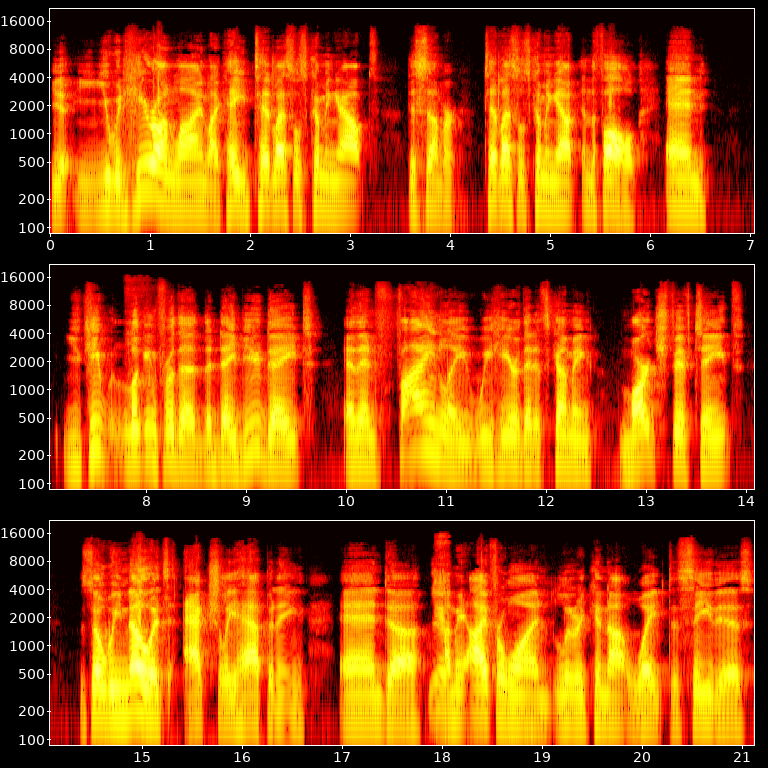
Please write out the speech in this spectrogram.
you, you would hear online like, hey, Ted Lasso's coming out this summer. Ted Lasso's coming out in the fall. And you keep looking for the, the debut date. And then finally we hear that it's coming March 15th. So we know it's actually happening. And uh, yeah. I mean, I, for one, literally cannot wait to see this.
